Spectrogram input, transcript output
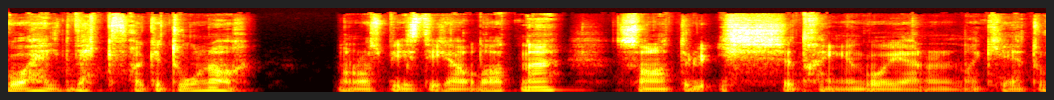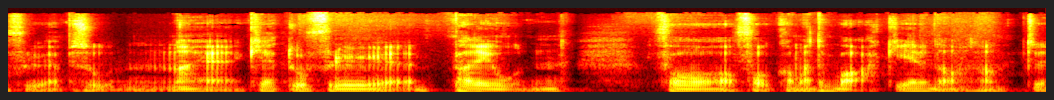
gå helt vekk fra ketoner når du har spist de karbohydratene, sånn at du ikke trenger å gå gjennom denne ketoflu-perioden ketoflu for, for, å komme tilbake i det. Da, du,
